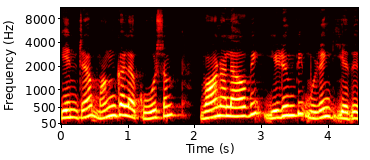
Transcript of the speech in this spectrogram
என்ற மங்கள கோஷம் வானளாவி எழும்பி முழங்கியது.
